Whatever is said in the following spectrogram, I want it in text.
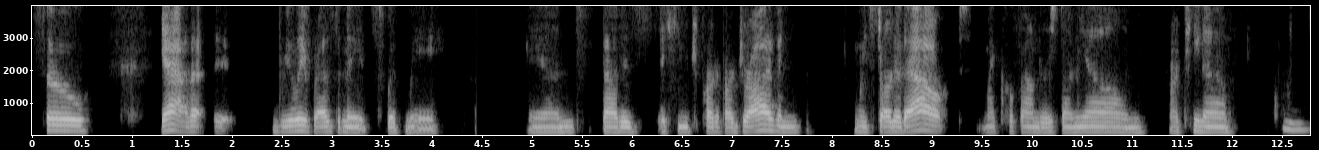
So, yeah, that it really resonates with me. And that is a huge part of our drive. And when we started out, my co-founders Danielle and Martina, mm.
